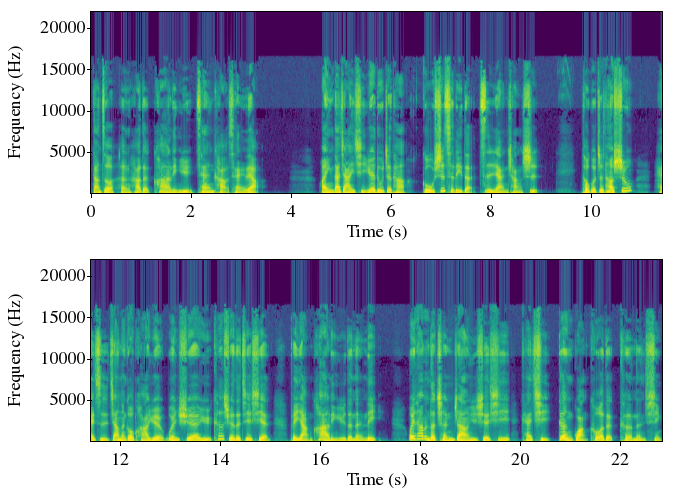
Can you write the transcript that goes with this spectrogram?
当做很好的跨领域参考材料。欢迎大家一起阅读这套古诗词里的自然常识。透过这套书，孩子将能够跨越文学与科学的界限，培养跨领域的能力。为他们的成长与学习开启更广阔的可能性。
